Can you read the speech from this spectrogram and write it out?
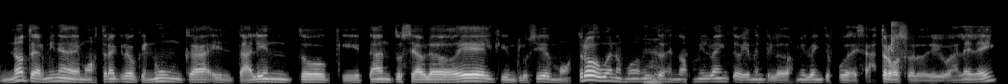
no termina de demostrar, creo que nunca, el talento que tanto se ha hablado de él, que inclusive mostró buenos mm. en 2020. Obviamente, lo de 2020 fue desastroso, lo de Yoga Lele.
